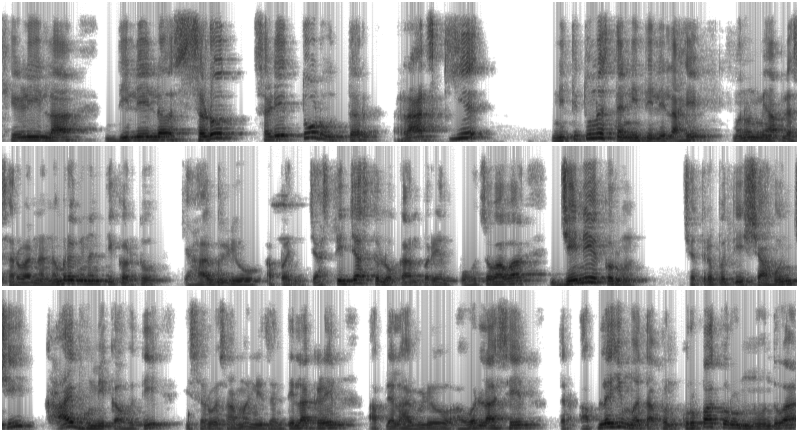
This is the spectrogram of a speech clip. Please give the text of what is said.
खेळीला दिलेलं सडो सडेतोड उत्तर राजकीय नीतीतूनच त्यांनी दिलेलं आहे. म्हणून मी आपल्या सर्वांना नम्र विनंती करतो की हा व्हिडिओ आपण जास्तीत जास्त लोकांपर्यंत पोहोचवावा जेणेकरून छत्रपती शाहूंची काय भूमिका होती ही सर्वसामान्य जनतेला कळेल. आपल्याला हा व्हिडिओ आवडला असेल तर आपलंही मत आपण कृपा करून नोंदवा.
